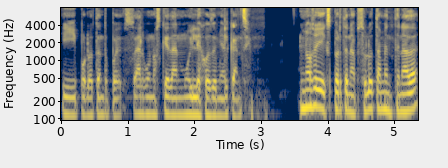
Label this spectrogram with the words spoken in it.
y por lo tanto pues algunos quedan muy lejos de mi alcance. No soy experto en absolutamente nada,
